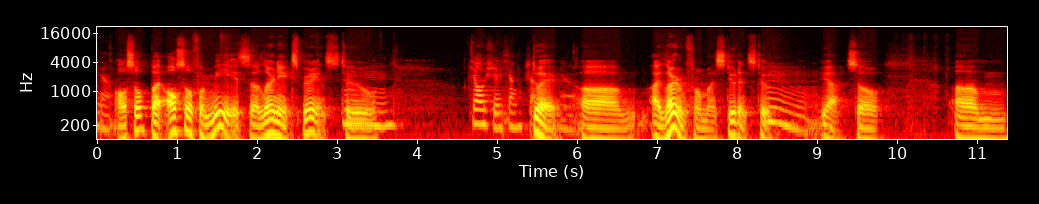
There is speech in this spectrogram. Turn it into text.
Yeah. also, but also for me, it's a learning experience to 教学相长，对 yeah um, I learn from my students too. Yeah, so um,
